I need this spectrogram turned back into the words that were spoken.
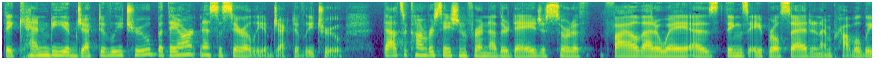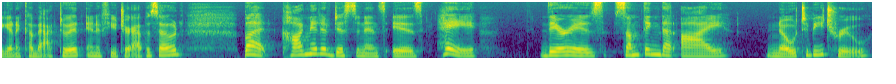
they can be objectively true, but they aren't necessarily objectively true. That's a conversation for another day. Just sort of file that away as things April said, and I'm probably going to come back to it in a future episode. But cognitive dissonance is hey, there is something that I know to be true,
